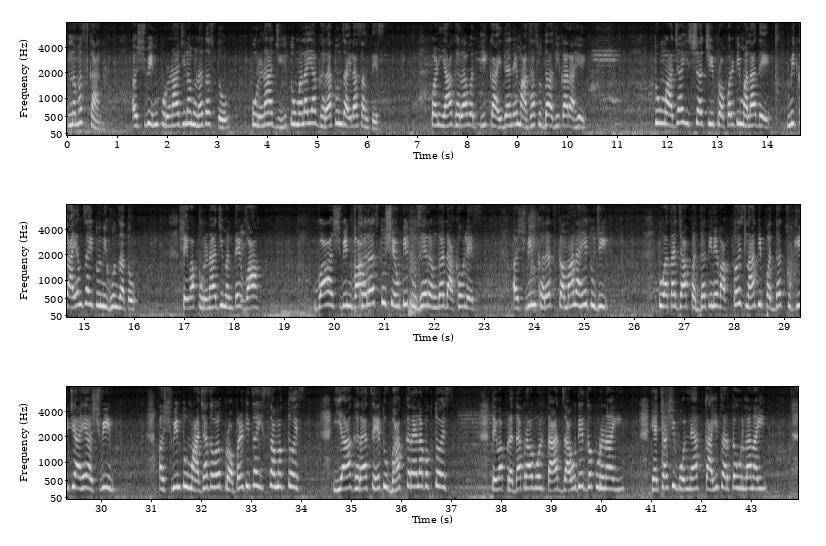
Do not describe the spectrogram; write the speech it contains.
नमस्कार. अश्विन पूर्णाजीला म्हणत असतो पूर्णाजी तू मला या घरातून जायला सांगतेस. पण या घरावरती कायद्याने माझासुद्धा अधिकार आहे. तू माझ्या हिश्शाची प्रॉपर्टी मला दे. मी कायमचा इथून निघून जातो. तेव्हा पूर्णाजी म्हणते वा वा अश्विन वा. खरंच तू शेवटी तुझे रंग दाखवलेस. अश्विन खरंच कमाल आहे तुझी. तू आता ज्या पद्धतीने वागतोयस ना ती पद्धत चुकीची आहे अश्विन. अश्विन तू माझ्याजवळ प्रॉपर्टीचा हिस्सा मागतोयस. या घराचे तू भाग करायला बघतोयस. तेव्हा प्रतापराव बोलतात जाऊ देत ग पूर्णाई. ह्याच्याशी बोलण्यात काहीच अर्थ उरला नाही.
